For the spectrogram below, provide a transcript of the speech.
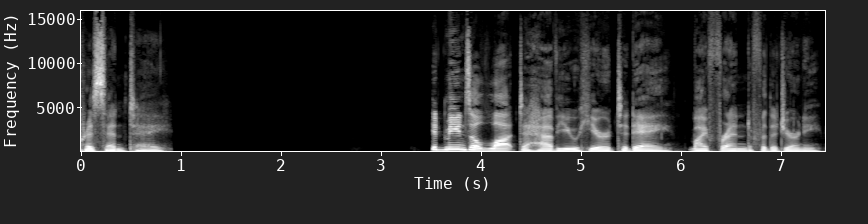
Presente. It means a lot to have you here today, my friend for the journey.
